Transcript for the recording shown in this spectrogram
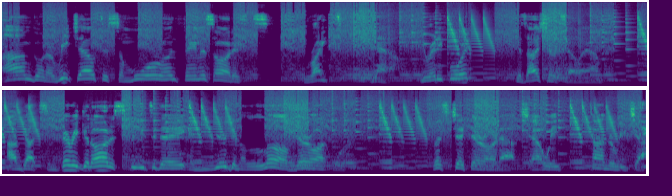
I'm gonna reach out to some more unfamous artists right now. You ready for it? Because I sure as hell am. I've got some very good artists for you today, and you're gonna love their artwork. Let's check their art out, shall we? Time to reach out.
